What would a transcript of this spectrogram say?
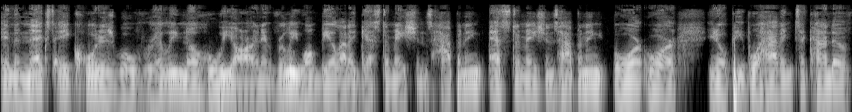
In the next eight quarters, we'll really know who we are, and it really won't be a lot of guesstimations happening, estimations happening, or or you know people having to kind of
